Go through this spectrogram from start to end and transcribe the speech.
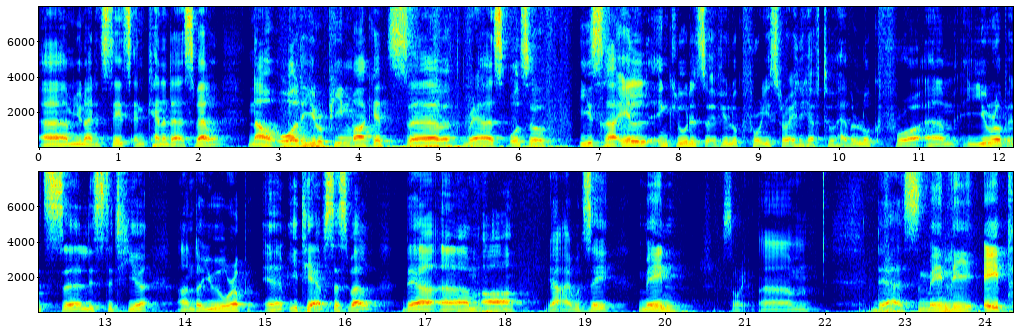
um, United States and Canada as well. Now all the European markets, uh, whereas also Israel included. So if you look for Israel, you have to have a look for um, Europe. It's uh, listed here under Europe uh, ETFs as well. There um, are, yeah, I would say main, sorry, um, there's mainly eight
